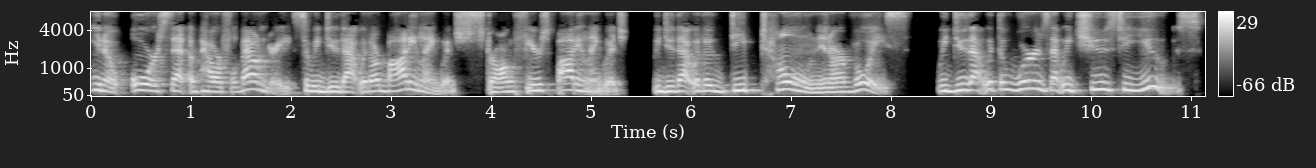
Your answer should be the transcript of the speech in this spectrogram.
you know, or set a powerful boundary. So we do that with our body language, strong, fierce body language. We do that with a deep tone in our voice. We do that with the words that we choose to use,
